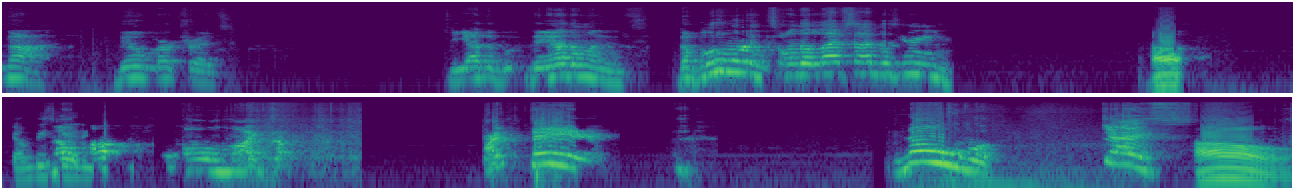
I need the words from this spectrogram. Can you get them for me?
Nah, Build Merc Treads. The other, the other ones, the blue ones on the left side of the screen. Uh, Don't be No, scared. oh my god, right there. No. Yes. oh,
